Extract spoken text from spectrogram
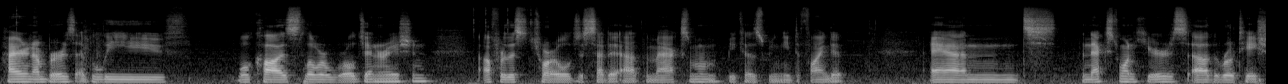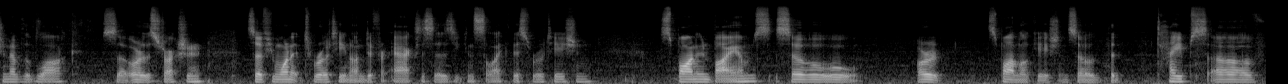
Higher numbers, I believe, will cause slower world generation. Uh, for this tutorial, we'll just set it at the maximum because we need to find it. And the next one here is uh, the rotation of the block, so or the structure. So if you want it to rotate on different axes, you can select this rotation. Spawn in biomes, so, or spawn location. So the types of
